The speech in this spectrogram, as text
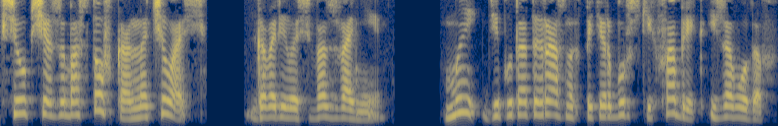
«Всеобщая забастовка началась», — говорилось в воззвании. «Мы, депутаты разных петербургских фабрик и заводов,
